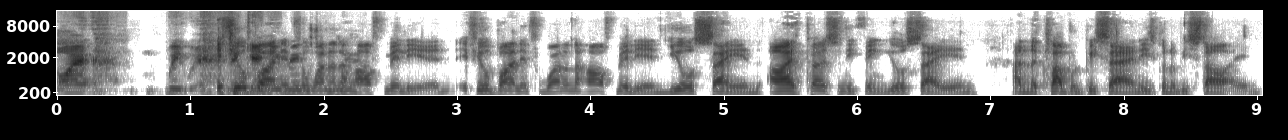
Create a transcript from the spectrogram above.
I. We, if you're buying it for one and a half million, if you're buying it for one and a half million, you're saying, I personally think you're saying, and the club would be saying he's going to be starting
